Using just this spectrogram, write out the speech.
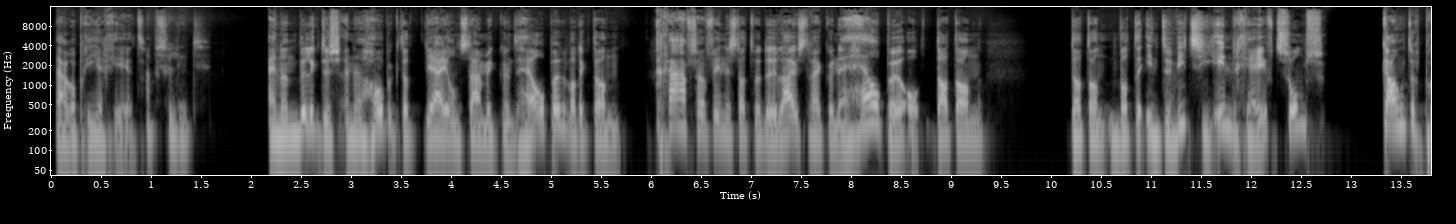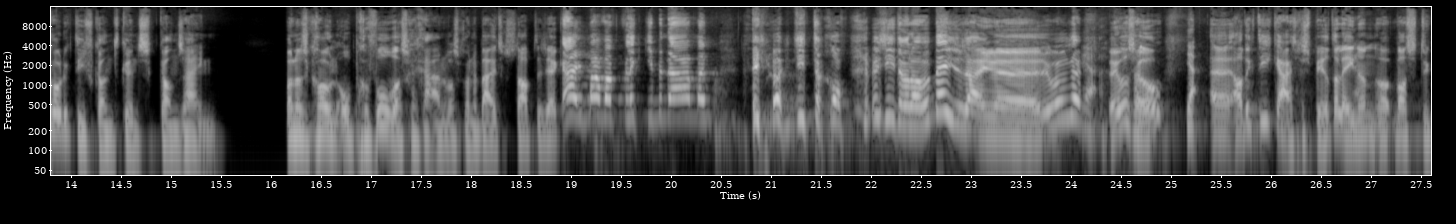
daarop reageert. absoluut. En dan wil ik dus, en dan hoop ik dat jij ons daarmee kunt helpen. Wat ik dan gaaf zou vinden, is dat we de luisteraar kunnen helpen. Dat dan, dat dan wat de intuïtie ingeeft, soms counterproductief kan, kan zijn. Want als ik gewoon op gevoel was gegaan, was ik gewoon naar buiten gestapt en zei ik: Hé, hey, wat flik je me daar? man? Je ziet toch op, we zien toch wel we bezig zijn. eh. Ja. Heel zo. Ja. Eh, had ik die kaart gespeeld. Alleen Ja. dan was het,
